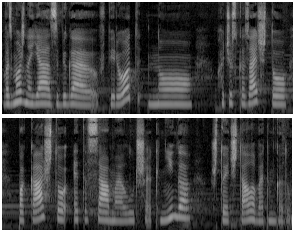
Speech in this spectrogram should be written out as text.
Возможно, я забегаю вперед, но хочу сказать, что пока что это самая лучшая книга, что я читала в этом году.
